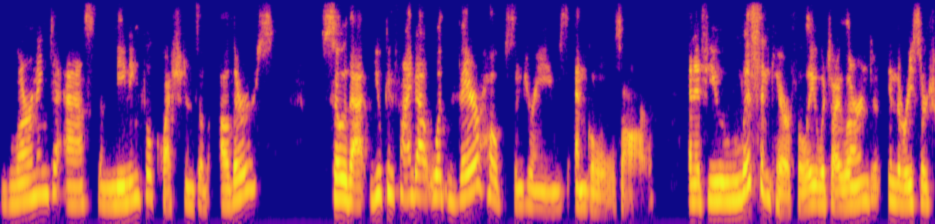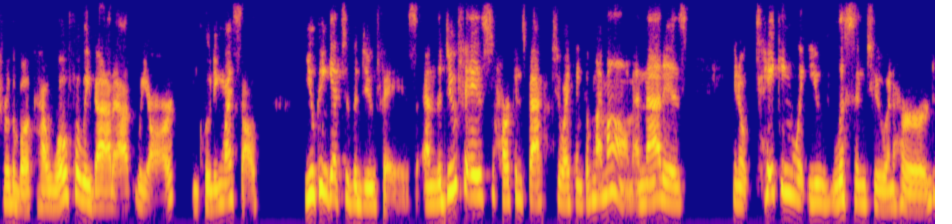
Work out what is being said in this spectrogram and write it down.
learning to ask the meaningful questions of others so that you can find out what their hopes and dreams and goals are and if you listen carefully, which I learned in the research for the book, how woefully bad at we are, including myself, you can get to the do phase. And the do phase harkens back to, I think, of my mom. And that is, you know, taking what you've listened to and heard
